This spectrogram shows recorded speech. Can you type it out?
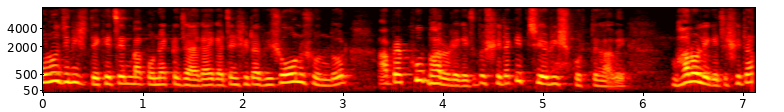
কোনো জিনিস দেখেছেন বা কোনো একটা জায়গায় গেছেন, সেটা ভীষণ সুন্দর, আপনার খুব ভালো লেগেছে, তো সেটাকে চেরিশ করতে হবে। ভালো লেগেছে, সেটা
